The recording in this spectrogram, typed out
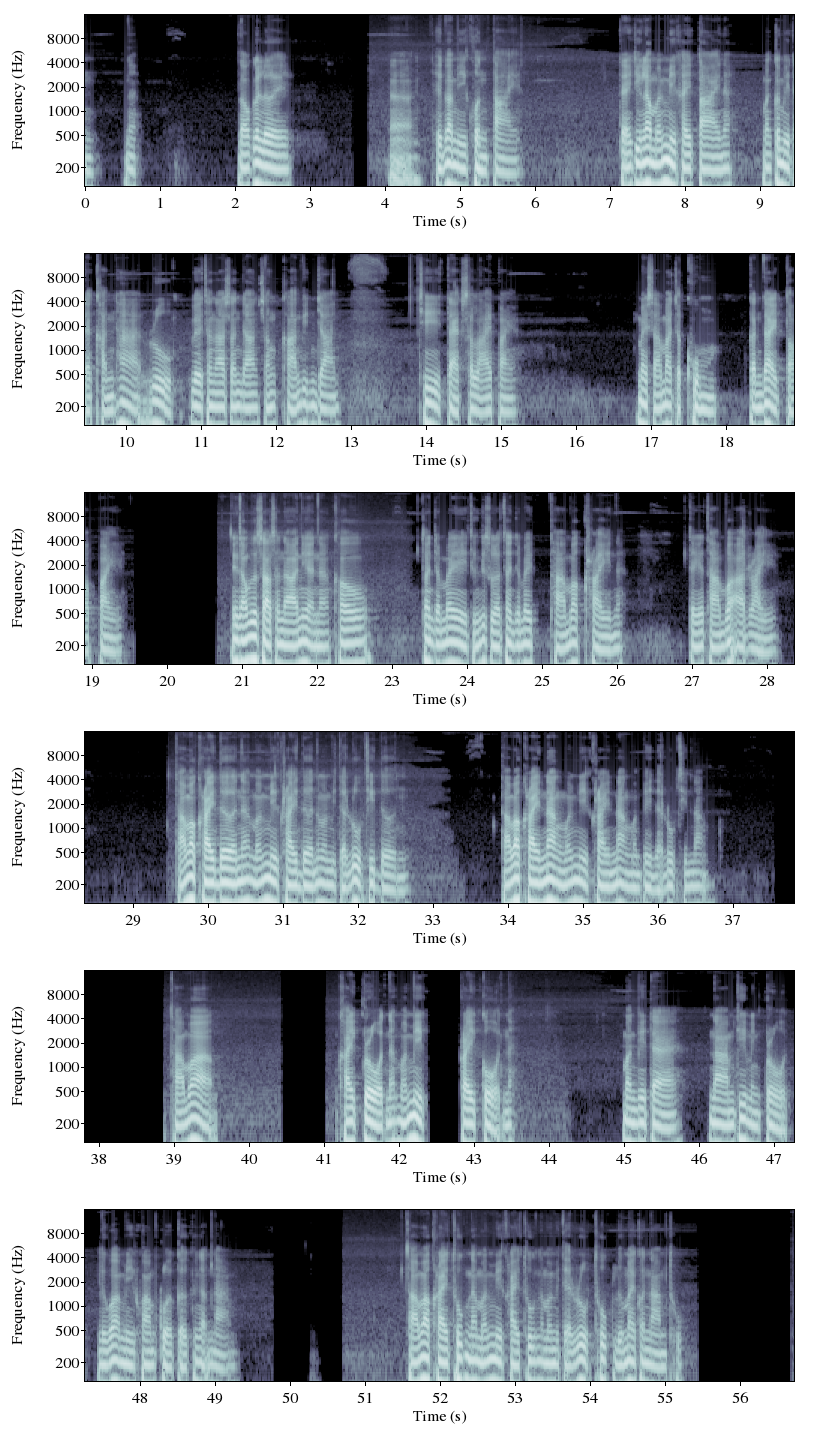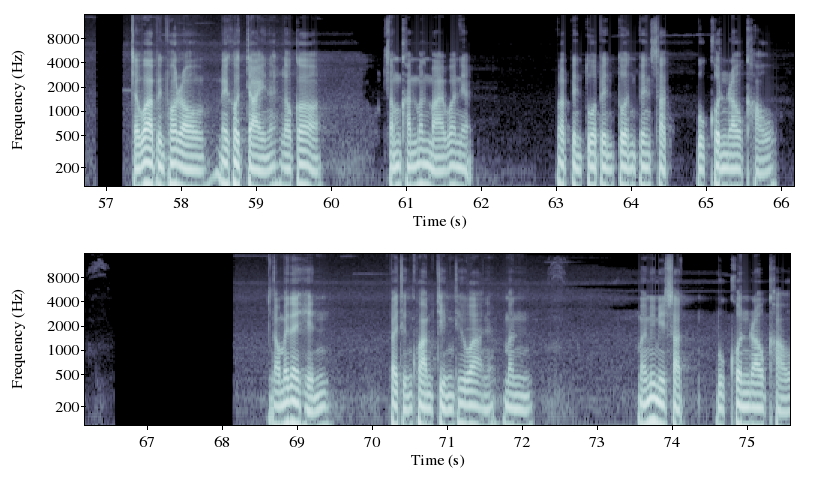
นะ เราก็เลย เห็นว่ามีคนตาย แต่จริงๆแล้วมันไม่มีใครตายนะ มันก็มีแต่ขันห้ารูป เวทนาสัญญาณ สังขารวิญญาณ ที่แตกสลายไป ไม่สามารถจะคุมกันได้อีกต่อไป ในทางพุทธศาสนาเนี่ยนะเขาท่านจะไม่ถึงที่สุดแล้วท่านจะไม่ถามว่าใครนะแต่จะถามว่าอะไร ถามว่าใครเดินนะมันไม่มีใครเดินนะมันมีแต่รูปที่เดิน ถามว่าใครนั่งมันไม่มีใครนั่งมันเป็นแต่รูปที่นั่ง ถามว่า ใครโกรธนะ มันมีใครโกรธนะ มันมีแต่นามที่มันโกรธ หรือว่ามีความโกรธเกิดขึ้นกับนาม ถามว่าใครทุกข์นะมันม่มีใครทุกข์นะมันมีแต่รูปทุกข์หรือไม่ก็นามทุกข์แต่ว่าเป็นเพราะเราไม่เข้าใจนะเราก็สำคัญมั่นหมายว่าเนี่ย ว่าเป็นตัวเป็นตนเป็นสัตว์บุคคลเราเขา เราไม่ได้เห็นไปถึงความจริงที่ว่าเนี่ยมันมันไม่มีสัตว์บุคคลเราเขา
